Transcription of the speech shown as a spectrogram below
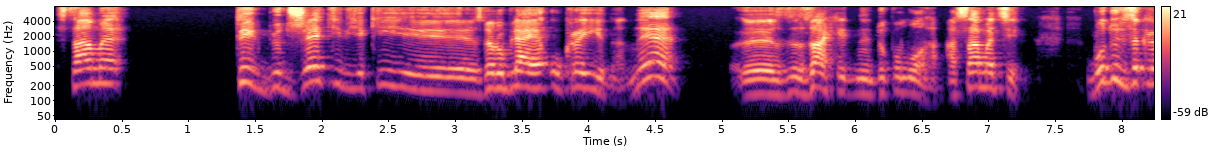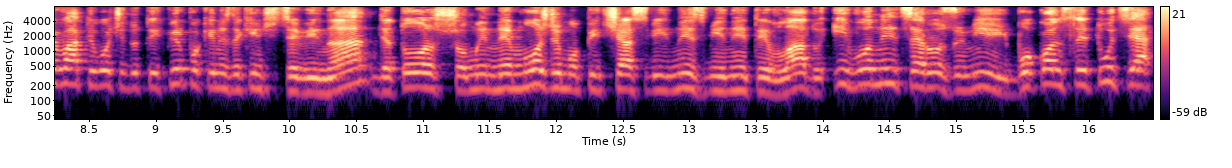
саме тих бюджетів, які е, заробляє Україна? Не е, західна допомога, а саме ці будуть закривати очі до тих пір, поки не закінчиться війна, для того, що ми не можемо під час війни змінити владу, і вони це розуміють, бо Конституція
